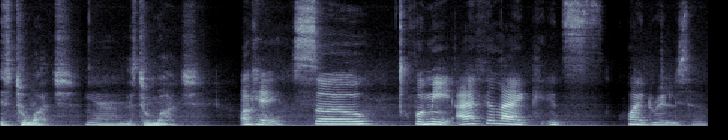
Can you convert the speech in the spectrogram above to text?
is too much. Yeah. It's too much. Okay, so for me, I feel like it's quite relative.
